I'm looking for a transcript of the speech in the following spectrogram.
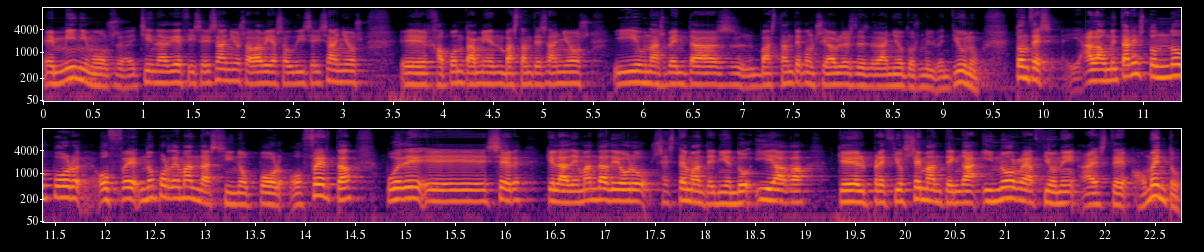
en mínimos. Eh, China 16 años, Arabia Saudí 6 años, Japón también bastantes años y unas ventas bastante considerables desde el año 2021. Entonces, al aumentar esto no por, no por demanda, sino por oferta, puede ser que la demanda de oro se esté manteniendo y haga que el precio se mantenga y no reaccione a este aumento.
